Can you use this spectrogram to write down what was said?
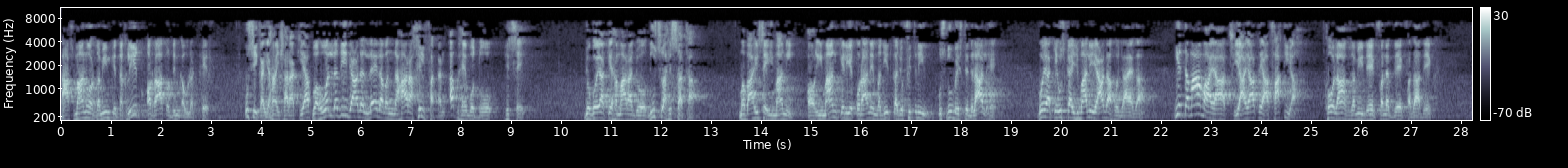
آسمانوں اور زمین کی تخلیق اور رات اور دن کا الٹ پھیر۔ اسی کا یہاں اشارہ کیا وہ الدی جال نہارا خلفتن اب ہیں وہ دو حصے جو گویا کہ ہمارا جو دوسرا حصہ تھا، مباحث ایمانی۔ اور ایمان کے لیے قرآن مجید کا جو فطری اسلوب استدلال ہے، گویا کہ اس کا اجمالی اعادہ ہو جائے گا۔ یہ تمام آیات، یہ آیات آفاقیہ۔ کھول آنکھ، زمین دیکھ، فلک دیکھ، فضا دیکھ۔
